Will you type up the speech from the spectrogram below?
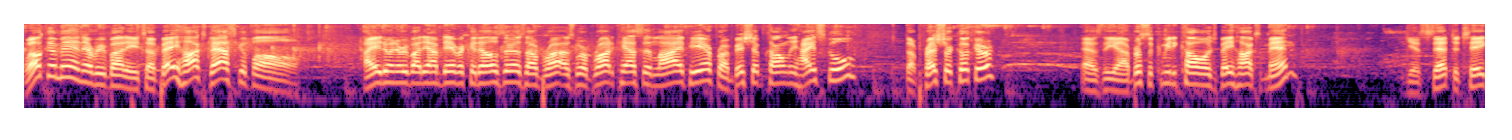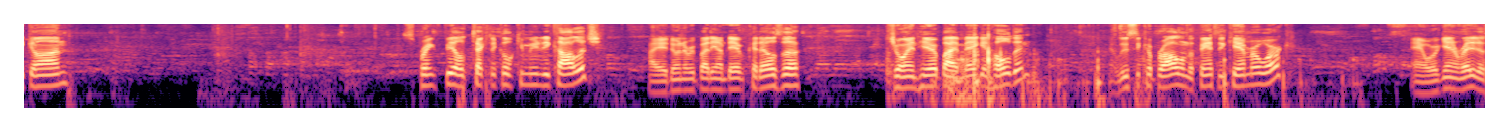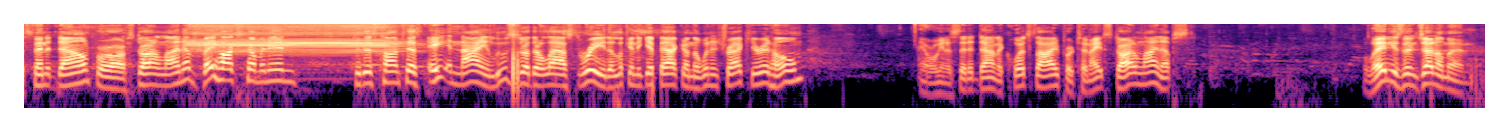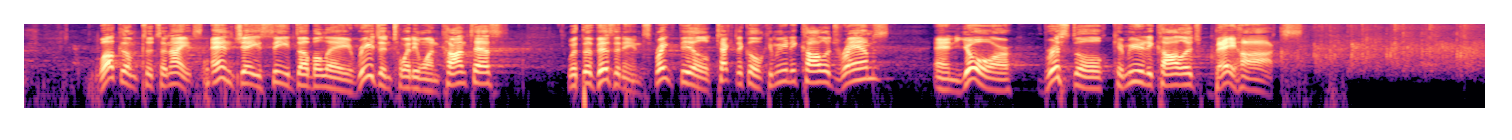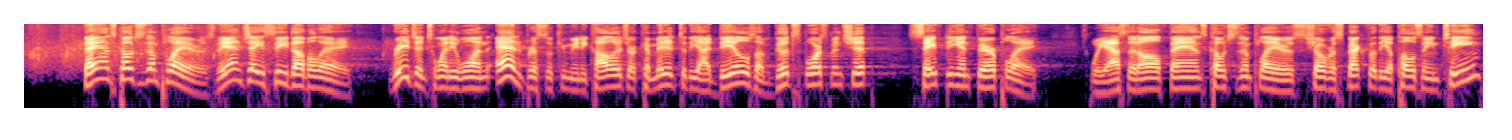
Welcome in, everybody, to Bayhawks basketball. How you doing, everybody? I'm David Cadoza as, as we're broadcasting live here from Bishop Connolly High School, the pressure cooker, as the uh, Bristol Community College Bayhawks men get set to take on Springfield Technical Community College. How you doing, everybody? I'm David Cadoza, joined here by Megan Holden and Lucy Cabral on the fancy camera work. And we're getting ready to send it down for our starting lineup. Bayhawks coming in to this contest eight and nine. Losers are their last three. They're looking to get back on the winning track here at home. And we're going to set it down to courtside for tonight's starting lineups. Ladies and gentlemen, welcome to tonight's NJCAA Region 21 contest with the visiting Springfield Technical Community College Rams and your Bristol Community College Bayhawks. Fans, coaches, and players, the NJCAA Region 21 and Bristol Community College are committed to the ideals of good sportsmanship, safety, and fair play. We ask that all fans, coaches, and players show respect for the opposing team,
